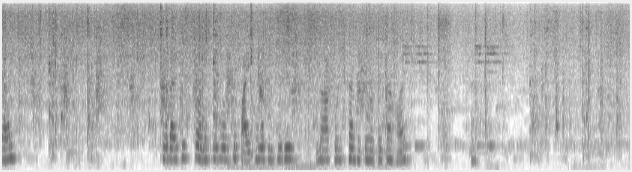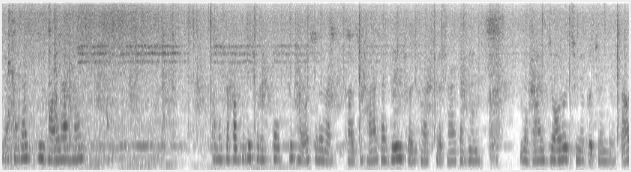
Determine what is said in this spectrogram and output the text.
দেয় কোলাইটিস তো অনেকে বলছে পায়খানা যদি না পরিষ্কার হতে হতে এটা হয়। দেখা যাক কি হয় না হয়। আমার সকাল থেকে শরীরটা একটু ভালো ছিল না। কালকে সারাটা দিন, শরীর খারাপ ছিল, সারাটা দিন। মানে গায়ে জ্বরও ছিল প্রচণ্ড। তাও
